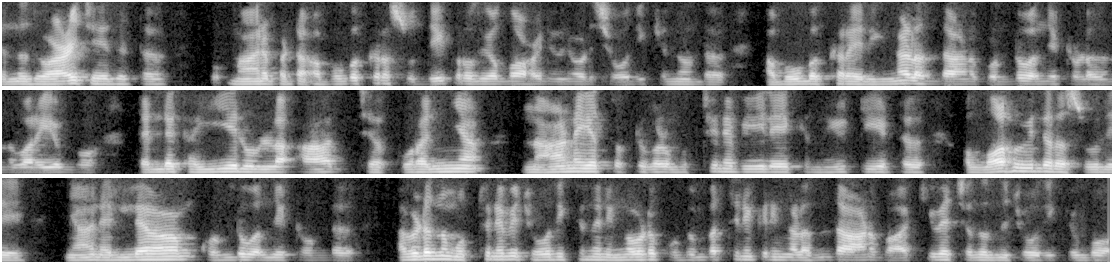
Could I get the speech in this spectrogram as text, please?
എന്ന് ദ്വാഴ ചെയ്തിട്ട് ബഹുമാനപ്പെട്ട അബൂബക്കർ സുദ്ദീഖ് റളിയല്ലാഹുവിനോട് ചോദിക്കുന്നുണ്ട്. അബൂബക്കറെ നിങ്ങൾ എന്താണ് കൊണ്ടുവന്നിട്ടുള്ളതെന്ന് പറയുമ്പോൾ എന്റെ കയ്യിലുള്ള ആ കുറഞ്ഞ നാണയത്തൊട്ടുകൾ മുത്തുനബിയിലേക്ക് നീട്ടിയിട്ട് അള്ളാഹുവിന്റെ റസൂലെ ഞാൻ എല്ലാം കൊണ്ടുവന്നിട്ടുണ്ട്. അവിടുന്ന് മുത്തുനബി ചോദിക്കുന്ന നിങ്ങളുടെ കുടുംബത്തിനേക്ക് നിങ്ങൾ എന്താണ് ബാക്കി വെച്ചതെന്ന് ചോദിക്കുമ്പോൾ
